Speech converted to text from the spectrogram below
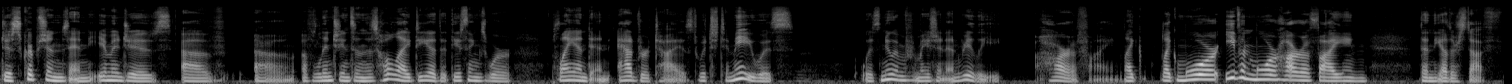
descriptions and images of uh, of lynchings and this whole idea that these things were planned and advertised, which to me was was new information and really horrifying. Like like more even more horrifying than the other stuff.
